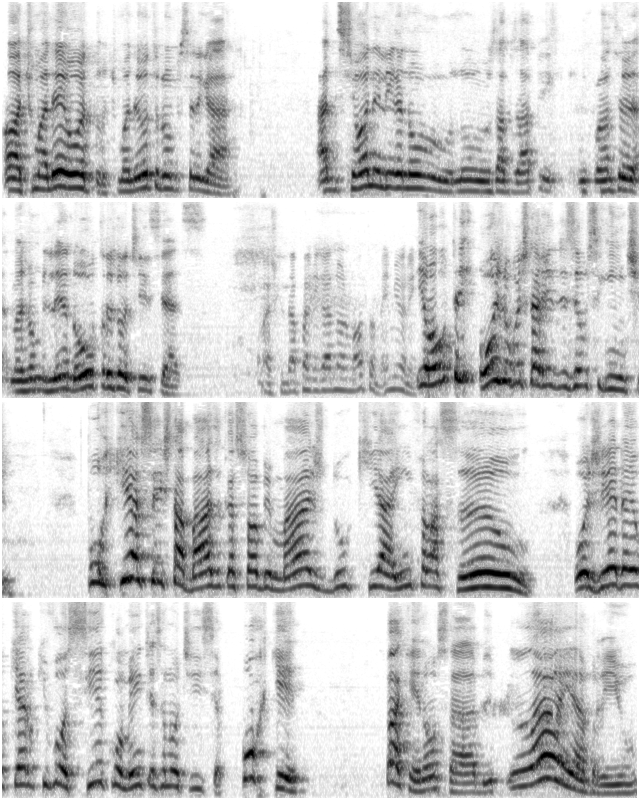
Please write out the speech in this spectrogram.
Ó, te mandei outro. Te mandei outro número para você ligar. Adicione e liga no, no Zap Zap enquanto nós vamos lendo outras notícias. Acho que dá para ligar normal também, Miorim. E ontem, hoje eu gostaria de dizer o seguinte: por que a cesta básica sobe mais do que a inflação? Ojeda, eu quero que você comente essa notícia. Por quê? Para quem não sabe, lá em abril,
